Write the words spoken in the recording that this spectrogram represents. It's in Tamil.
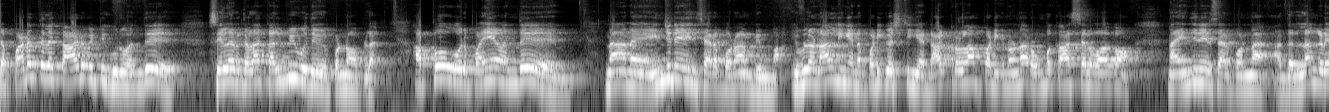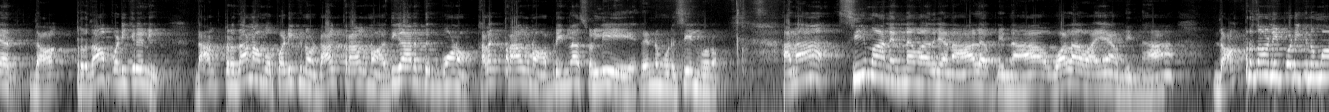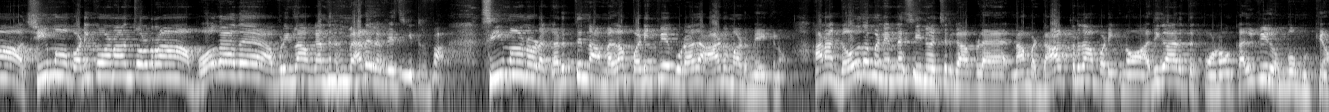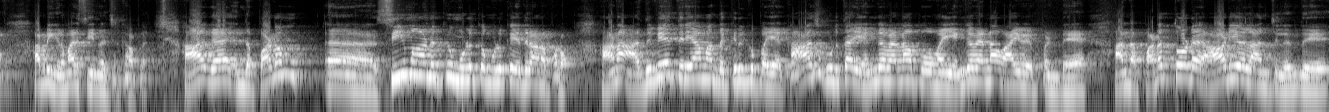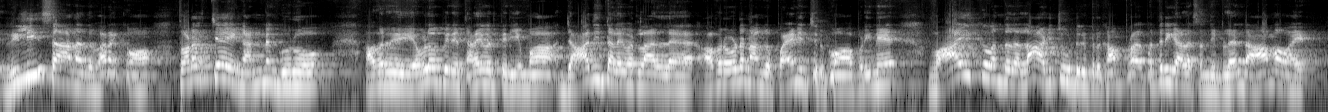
இந்த படத்தில் காடுவெட்டி குரு வந்து சிலருக்கெல்லாம் கல்வி உதவி பண்ணுவாப்புல. அப்போது ஒரு பையன் வந்து நான் இன்ஜினியரிங் சேர போகிறேன் அப்படிம்பா. இவ்வளோ நாள் நீங்கள் என்னை படிக்க வச்சிட்டீங்க. டாக்டர்லாம் படிக்கணும்னா ரொம்ப காசு செலவாகும். நான் இன்ஜினியர் சேர போனேன் அதெல்லாம் கிடையாது. டாக்டர் தான் படிக்கிற நீ. டாக்டர் தான் நம்ம படிக்கணும். டாக்டர் ஆகணும். அதிகாரத்துக்கு போகணும். கலெக்டர் ஆகணும் அப்படின்லாம் சொல்லி ரெண்டு மூணு சீன் வரும். ஆனால் சீமான் என்ன மாதிரியான ஆள் அப்படின்னா ஓலா வாயன் அப்படின்னா டாக்டர் தான் நீ படிக்கணுமா? சீமா படிக்க வேணாம்னு சொல்கிறான் போகாத. அப்படின்லாம் உட்காந்து மேடையில் பேசிக்கிட்டு இருப்பான். சீமானோட கருத்து நாம எல்லாம் படிக்கவே கூடாது ஆடு மாடு மேய்க்கணும். ஆனால் கௌதமன் என்ன சீன் வச்சிருக்காப்புல? நாம் டாக்டர் தான் படிக்கணும் அதிகாரத்துக்கு போகணும் கல்வி ரொம்ப முக்கியம் அப்படிங்கிற மாதிரி சீன் வச்சிருக்காப்புல. ஆக இந்த படம் சீமானுக்கு முழுக்க முழுக்க எதிரான படம். ஆனால் அதுவே தெரியாமல் அந்த கிறுக்கு பையன் காசு கொடுத்தா எங்கே வேணால் போவேன் எங்கே வேணால் வாய் வைப்பேன்ட்டு அந்த படத்தோட ஆடியோ லான்ச்லேருந்து ரிலீஸ் ஆனது வரைக்கும் தொடர்ச்சியாக எங்கள் அண்ணன் குரு அவர் எவ்வளோ பெரிய தலைவர் தெரியுமா? ஜாதி தலைவர்லாம் இல்லை. அவரோட நாங்கள் பயணிச்சிருக்கோம் அப்படின்னு வாய்க்கு வந்ததெல்லாம் அடிச்சு விட்டுக்கிட்டு இருக்கான் ப- பத்திரிகையாளர் சந்திப்பில் இந்த ஆமவாய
